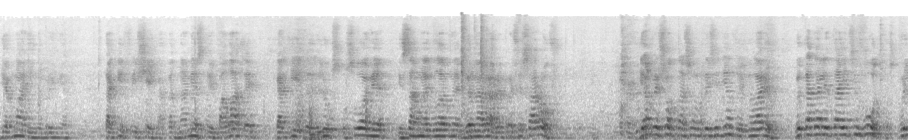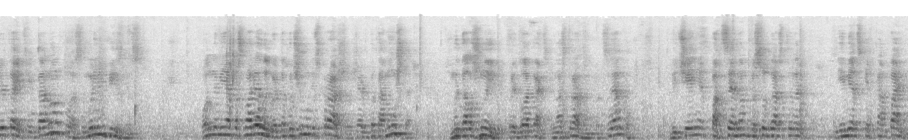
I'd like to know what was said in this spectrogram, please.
Германии, например, таких вещей, как одноместные палаты, какие-то люкс-условия и, самое главное, гонорары профессоров. Я пришел к нашему президенту и говорю, вы когда летаете в отпуск, вы летаете эконом-классом или бизнесом? Он на меня посмотрел и говорит, а почему ты спрашиваешь? Я говорю, потому что мы должны предлагать иностранным пациентам лечение по ценам государственных немецких компаний.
